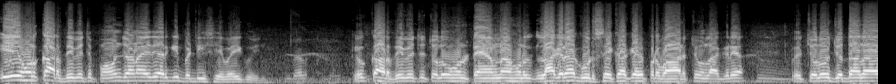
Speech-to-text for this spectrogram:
ਇਹ ਹੁਣ ਘਰ ਦੇ ਵਿੱਚ ਪਹੁੰਚ ਜਾਣਾ ਇਹਦੇ ਵਰਗੀ ਵੱਡੀ ਸੇਵਾ ਹੀ ਕੋਈ ਨਹੀਂ। ਬਿਲਕੁਲ। ਕਿਉਂ ਘਰ ਦੇ ਵਿੱਚ ਚਲੋ ਹੁਣ ਟਾਈਮ ਨਾਲ ਹੁਣ ਲੱਗ ਰਿਹਾ ਗੁਰਸੇਖਾ ਕਿਸੇ ਪਰਿਵਾਰ ਚੋਂ ਲੱਗ ਰਿਹਾ। ਵੀ ਚਲੋ ਜਿੱਦਾਂ ਦਾ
